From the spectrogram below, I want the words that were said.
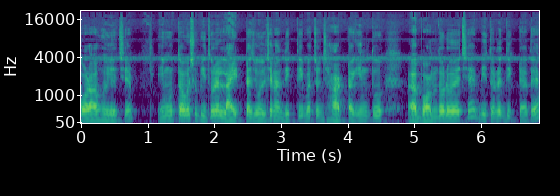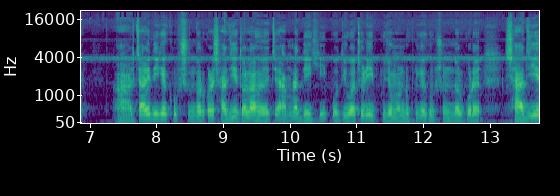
করা হয়েছে। এই মুহূর্তে অবশ্য ভিতরে লাইটটা জ্বলছে না, দেখতেই পাচ্ছ ঝাড়টা কিন্তু বন্ধ রয়েছে ভিতরের দিকটাতে। আর চারিদিকে খুব সুন্দর করে সাজিয়ে তোলা হয়েছে। আমরা দেখি প্রতি বছরই এই পুজো মণ্ডপটিকে খুব সুন্দর করে সাজিয়ে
